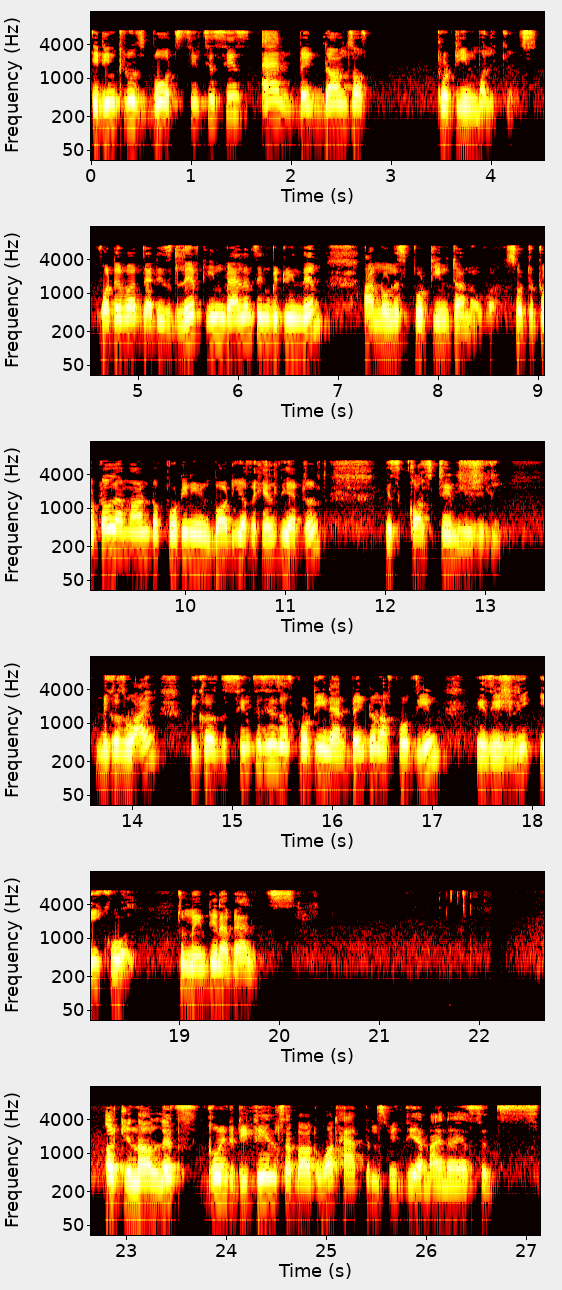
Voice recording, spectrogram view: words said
It includes both synthesis and breakdowns of protein molecules. Whatever that is left in balance in between them are known as protein turnover. So the total amount of protein in body of a healthy adult is constant usually. Because why? Because the synthesis of protein and breakdown of protein is usually equal to maintain a balance. Okay now let's go into details about what happens with the amino acids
